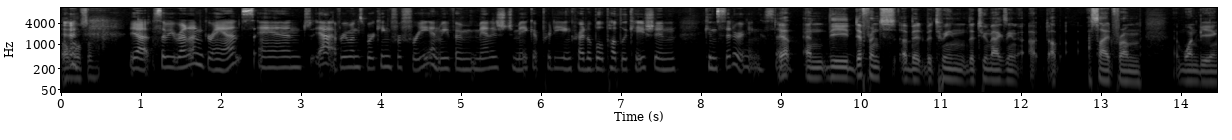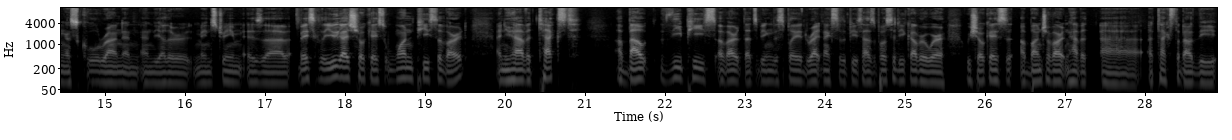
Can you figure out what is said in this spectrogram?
Almost. yeah, so we run on grants, and yeah, everyone's working for free, and we've um, managed to make a pretty incredible publication considering. So Yep. And the difference a bit between the two magazines, uh, uh, aside from one being a school run and, and the other mainstream, is uh, basically you guys showcase one piece of art and you have a text about the piece of art that's being displayed right next to the piece, as opposed to the cover where we showcase a bunch of art and have a, uh, a text about the,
